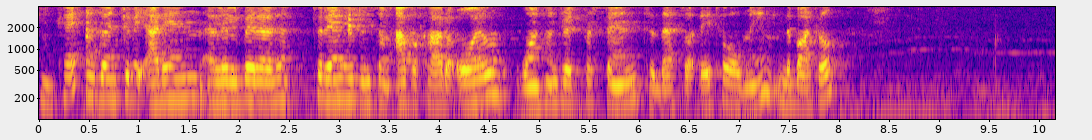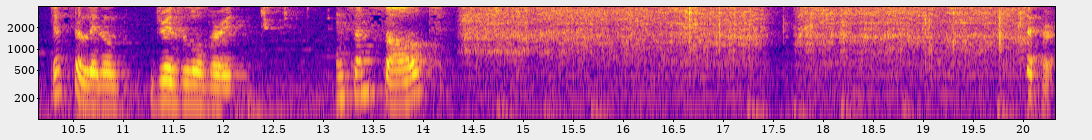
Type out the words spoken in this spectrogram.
Okay, I'm going to be adding a little bit of, today I'm using some avocado oil, 100%, that's what they told me in the bottle. Just a little drizzle over it. And some salt. Pepper.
